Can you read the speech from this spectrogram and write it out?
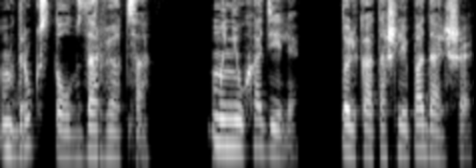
вдруг стол взорвется. Мы не уходили, только отошли подальше.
